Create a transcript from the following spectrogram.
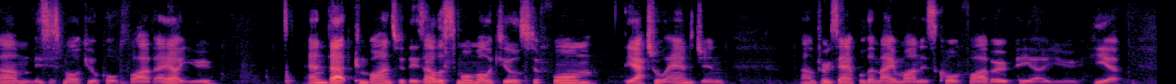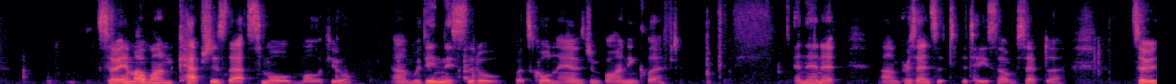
um, is this molecule called 5-ARU, and that combines with these other small molecules to form the actual antigen. Um, for example, the main one is called 5-OPRU here. So MR1 captures that small molecule um, within this little, what's called an antigen binding cleft, and then it um, presents it to the T cell receptor. So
